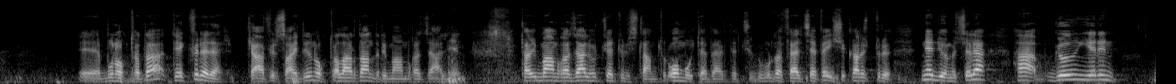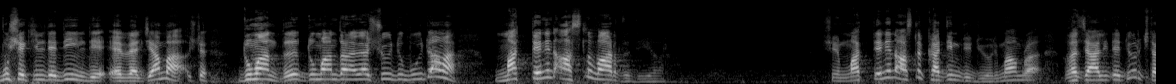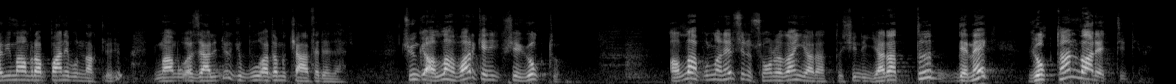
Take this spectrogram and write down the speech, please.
e, bu noktada tekfir eder. Kafir saydığı noktalardandır İmam Gazali'nin. Tabi İmam Gazali Hüccetül İslam'dır. O muteberdir. Çünkü burada felsefe işi karıştırıyor. Ne diyor mesela? Ha göğün yerin bu şekilde değildi evvelce ama işte dumandı. Dumandan evvel şuydu buydu ama maddenin aslı vardı diyor. Şimdi maddenin aslı kadimdi diyor. İmam Gazali de diyor ki tabi İmam Rabbani bunu naklediyor. İmam Gazali diyor ki bu adamı kafir eder. Çünkü Allah varken hiçbir şey yoktu. Allah bunların hepsini sonradan yarattı. Şimdi yarattı demek yoktan var etti demek.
